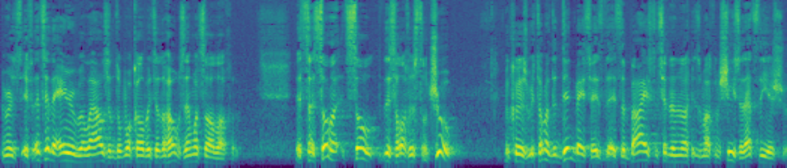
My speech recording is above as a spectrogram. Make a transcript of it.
Words, if let's say the area allows him to walk all the way to the home, so then what's the halacha? It's, it's, still, it's still this halacha is still true because we're talking about the din base. It's, it's the bias considered his Malcolm Shvisa. That's the issue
